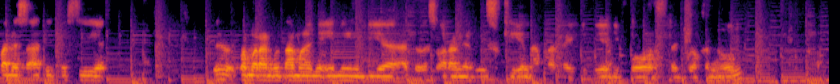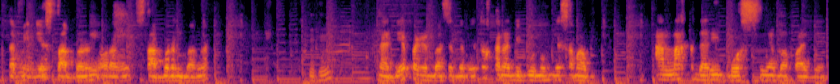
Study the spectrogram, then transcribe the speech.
pada saat itu si eh, pemeran utamanya ini dia adalah seorang yang miskin apa kayak gitu ya divorce dan broken home tapi dia stubborn orang stubborn banget Mhm. nah dia pengen balas dendam itu karena dibunuhnya sama anak dari bosnya bapaknya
